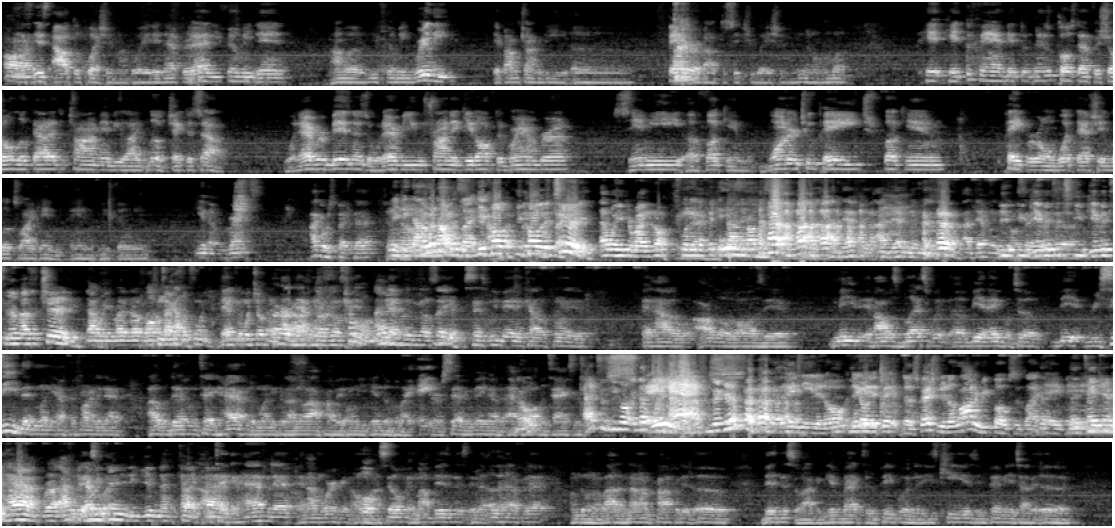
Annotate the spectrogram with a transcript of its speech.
All right. is, is out the question, my boy. Then after that, you feel me? Then I'm a you feel me? Really, if I'm trying to be uh fair about the situation, you know, I'm a hit hit the fan, hit the niggas close that for sure looked out at the time and be like, look, check this out. Whatever business or whatever you was trying to get off the ground, bruh, send me a fucking one or two page fucking paper on what that shit looks like and, and you feel me? Give them grants. I can respect that. Fifty No, no, thousand no, dollars. it's like Like you call it, you call it a charity. That way you can write it off. twenty to fifty thousand dollars. I definitely, I definitely, I definitely. You, you give it to uh, you give it to them as a charity. That way you write it off. Welcome to as taxes. California. Thinking with your I third definitely was gonna Come say, on, I man. definitely was gonna say, since we've been in California, and how our little laws is. Me, if I was blessed with uh, being able to be receive that money after finding that, I would definitely take half of the money because I know I'll probably only end up with like eight or seven million after, after No. all the taxes. Taxes, you gonna end up Hey. with half, nigga. they need it all. You Nigga, they- especially the lottery folks is like, hey man, They taking half, bro. After Guess what? everything, you getting that tax. I'm half. taking half of that and I'm working on Oh. myself and my business, and the other half of that, I'm doing a lot of non-profited uh, business so I can give back to the people and these kids. You feel me? And try to uh,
